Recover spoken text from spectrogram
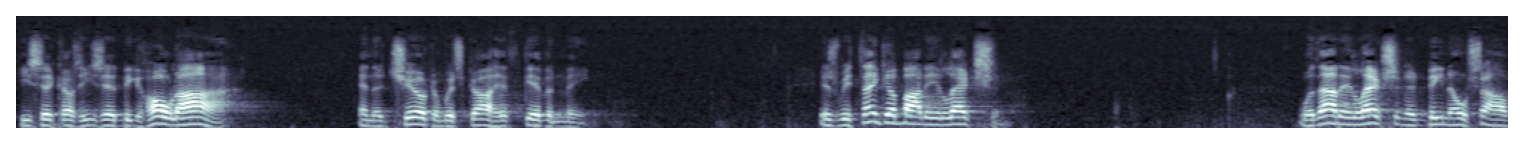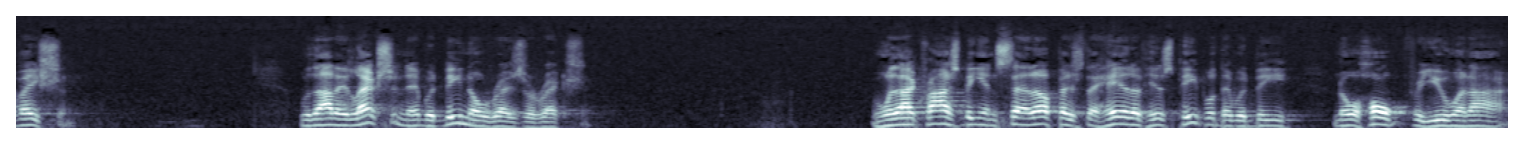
He said, because he said, Behold, I and the children which God hath given me. As we think about election, Without election, there'd be no salvation. Without election, there would be no resurrection. And without Christ being set up as the head of his people, there would be no hope for you and I.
